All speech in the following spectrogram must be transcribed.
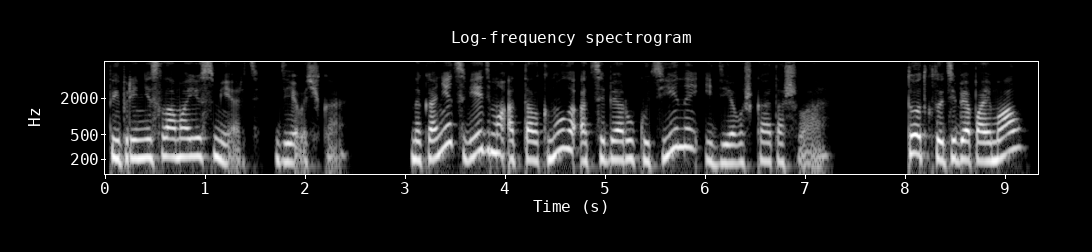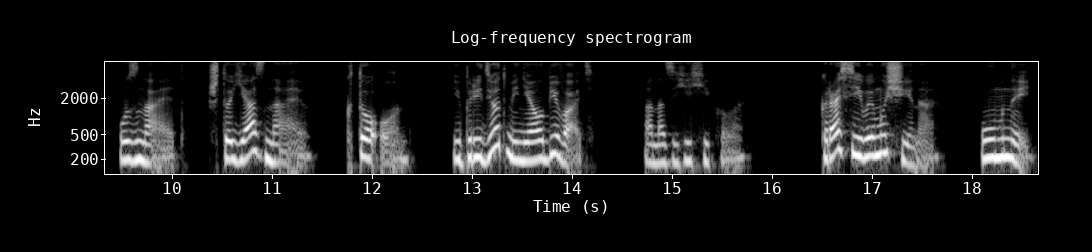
«Ты принесла мою смерть, девочка». Наконец ведьма оттолкнула от себя руку Тины, и девушка отошла. «Тот, кто тебя поймал, узнает, что я знаю, кто он, и придет меня убивать». Она захихикала. «Красивый мужчина, умный,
